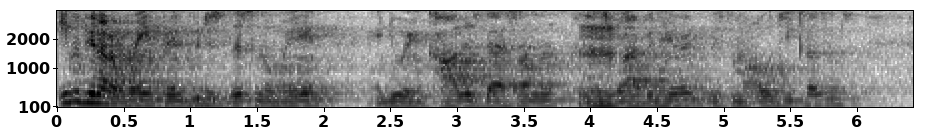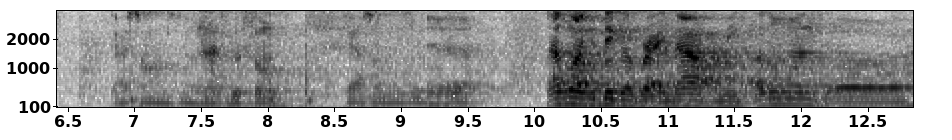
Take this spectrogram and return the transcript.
even if you're not a Wayne fan, if you just listen to Wayne and you were in college that summer, because Mm-hmm. that's what I've been hearing, at least from my OG cousins, that song was doing. That's the song. That song was doing. yeah. That's what I can think of right now. I mean, other ones, uh,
